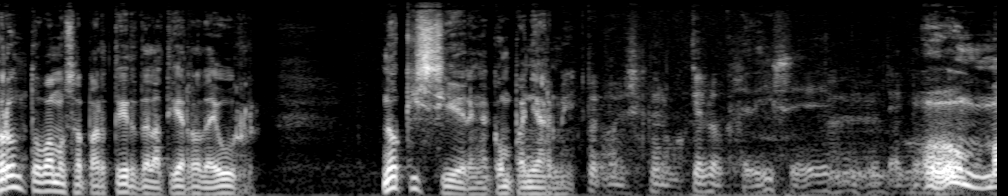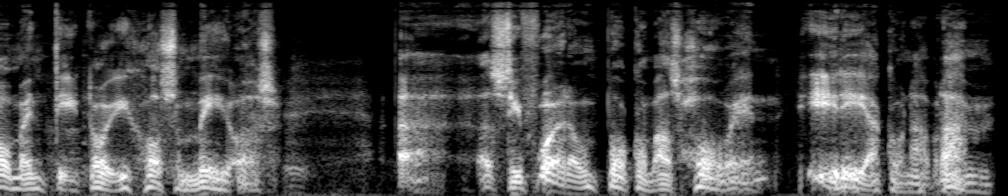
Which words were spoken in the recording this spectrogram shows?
Pronto vamos a partir de la tierra de Ur. No quisieran acompañarme. Pero, pero ¿qué es lo que dice? Un momentito, hijos míos. Ah, si fuera un poco más joven, iría con Abraham.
